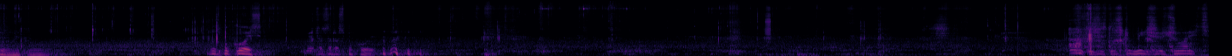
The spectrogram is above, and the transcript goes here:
Вона вчора не клювала. Успокойся. Я це зараз спокою. А, це щось трошки більше відчувається.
